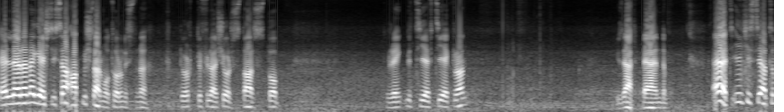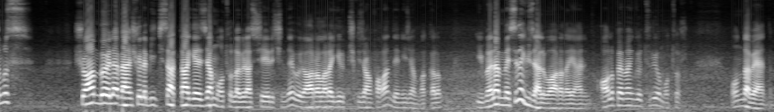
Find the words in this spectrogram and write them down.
Ellerine ne geçtiyse atmışlar motorun üstüne. Dörtlü flaşör, start, stop. Renkli TFT ekran. Güzel. Beğendim. Evet ilk hissiyatımız şu an böyle. Ben şöyle bir iki saat daha gezeceğim motorla biraz şehir içinde. Böyle aralara girip çıkacağım falan deneyeceğim bakalım. İvmelenmesi de güzel bu arada yani. Alıp hemen götürüyor motor. Onu da beğendim.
